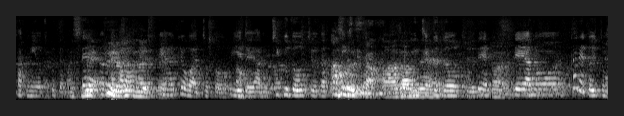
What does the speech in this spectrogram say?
作品を作ってまして、ね、今日いらっしゃってないですね。今日はちょっと家であ。の築造中だったんですけど、古墳築造中で、はい、であの彼といつも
